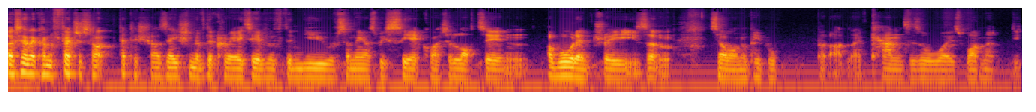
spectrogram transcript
Like I say, that kind of fetish, fetishization of the creative, of the new, of something else. We see it quite a lot in award entries and so on. And people, but I don't know, Cannes is always one that you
